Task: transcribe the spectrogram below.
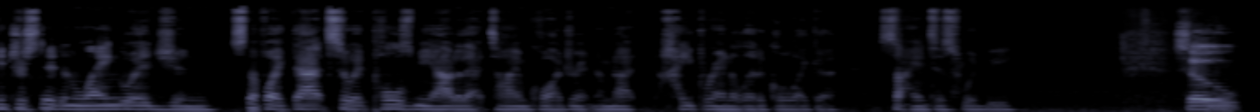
interested in language and stuff like that so it pulls me out of that time quadrant and i'm not hyper analytical like a scientist would be. So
